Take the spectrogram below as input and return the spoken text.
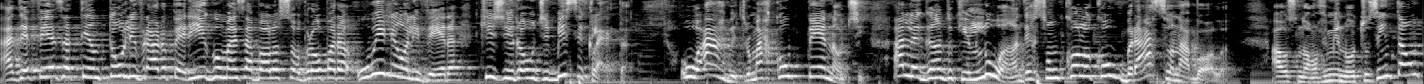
A defesa tentou livrar o perigo, mas a bola sobrou para William Oliveira, que girou de bicicleta. O árbitro marcou o pênalti, alegando que Lu Anderson colocou o braço na bola. Aos nove minutos, então,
